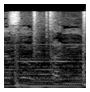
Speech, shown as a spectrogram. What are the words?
காதல் சொல் கண்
